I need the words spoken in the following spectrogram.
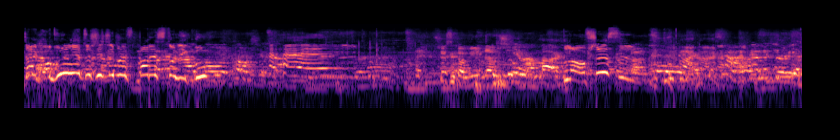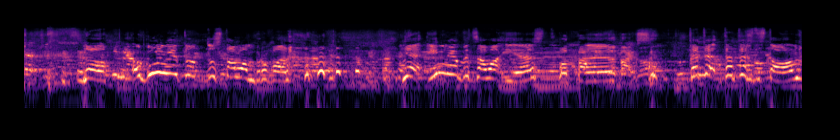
Tak, ogólnie to siedzimy w parę stolików. Wszystko widać. No, wszyscy. Tak, ale to widać. No, ogólnie to dostałam browar. Nie, im mi obiecała i jest. Pod pachę do taksu. Te, te, te też dostałam.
